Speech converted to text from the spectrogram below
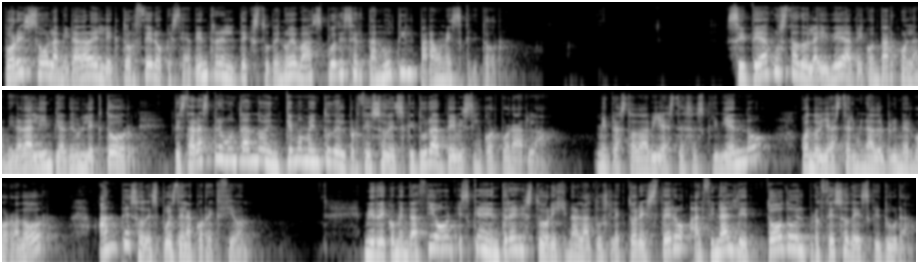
Por eso, la mirada del lector cero que se adentra en el texto de nuevas puede ser tan útil para un escritor. Si te ha gustado la idea de contar con la mirada limpia de un lector, te estarás preguntando en qué momento del proceso de escritura debes incorporarla. Mientras todavía estés escribiendo, cuando ya has terminado el primer borrador, antes o después de la corrección. Mi recomendación es que entregues tu original a tus lectores cero al final de todo el proceso de escritura,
